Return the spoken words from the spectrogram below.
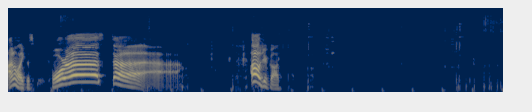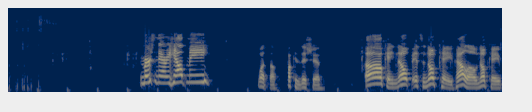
I don't like this forest! Uh... Oh, dear God. Mercenary, help me! What the fuck is this shit? Okay, nope, it's a nope cave. Hello, nope cave.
